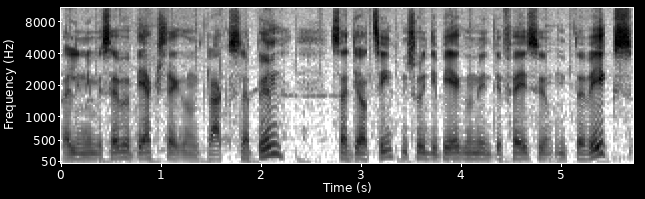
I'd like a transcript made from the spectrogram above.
weil ich nämlich selber Bergsteiger und Klaxler bin. Seit Jahrzehnten schon in die Berge und in die Felsen unterwegs.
